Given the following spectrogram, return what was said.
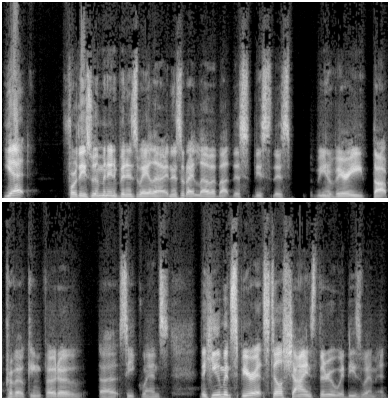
Yet, for these women in Venezuela, and this is what I love about this, this, this, you know, very thought provoking photo uh, sequence, the human spirit still shines through with these women.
